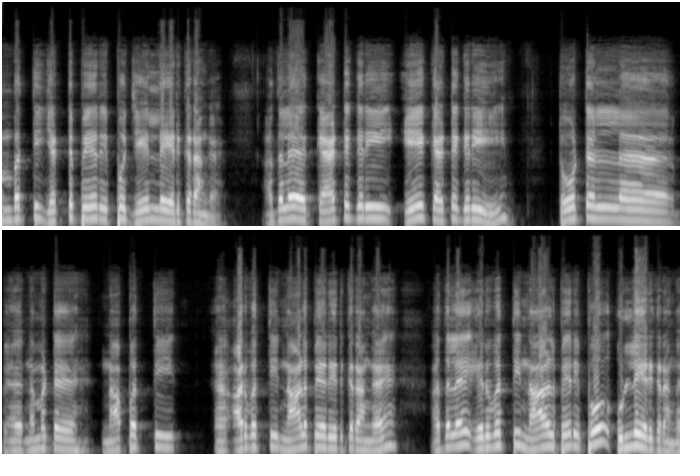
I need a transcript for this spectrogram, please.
ஐம்பத்தி எட்டு பேர் இப்போ ஜெயிலில் இருக்கிறாங்க. அதில் கேட்டகரி ஏ கேட்டகரி டோட்டல் நம்மகிட்ட நாற்பத்தி அறுபத்தி நாலு பேர் இருக்கிறாங்க. அதில் இருபத்தி நாலு பேர் இப்போது உள்ளே இருக்கிறாங்க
